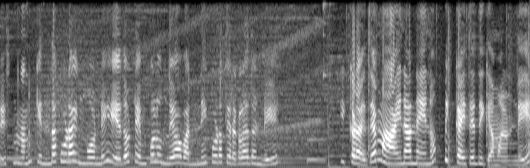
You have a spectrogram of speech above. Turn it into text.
తీస్తున్నాను. కింద కూడా ఇంకోండి ఏదో టెంపుల్ ఉంది. అవన్నీ కూడా తిరగలేదండి. ఇక్కడైతే మా ఆయన నేను పిక్ అయితే దిగామండి.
